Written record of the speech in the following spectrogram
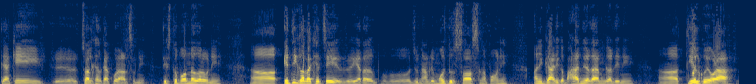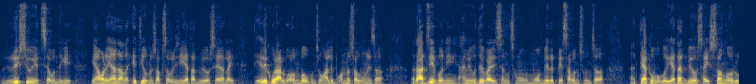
त्यहाँ केही चलखेलका कुराहरू छ भने त्यस्तो बन्द गराउने यति गर्दाखेरि चाहिँ या त जुन हामीले मजदुर सहजसँग पाउने अनि गाडीको भाडा निर्धारण गरिदिने तेलको एउटा रेसियो यति छ भनेदेखि यहाँबाट यहाँ जाँदा यति हुनसक्छ भने चाहिँ यातायात व्यवसायहरूलाई धेरै कुराहरूको अनुभव हुन्छ उहाँले भन्न सक्नुहुनेछ। राज्य पनि हामी उद्योगवादीसँग छौँ म मेरो पेसा पनि छुन्छ त्यहाँको भएको यातायात व्यवसायी सङ्घहरू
